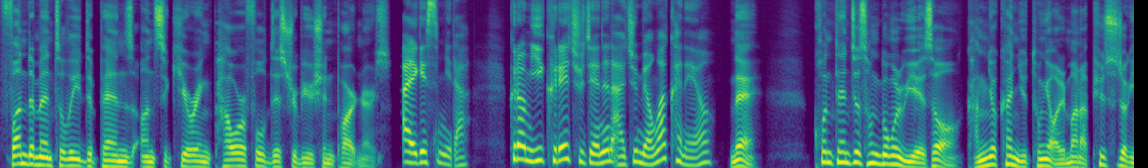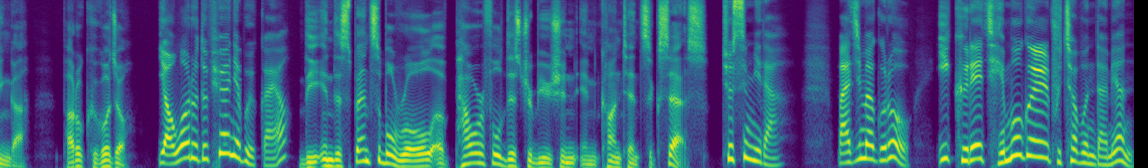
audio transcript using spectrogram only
fundamentally depends on securing powerful distribution partners. 알겠습니다. 그럼 이 글의 주제는 아주 명확하네요. 네, 콘텐츠 성공을 위해서 강력한 유통이 얼마나 필수적인가. 바로 그거죠. 영어로도 표현해 볼까요? The indispensable role of powerful distribution in content success. 좋습니다. 마지막으로 이 글의 제목을 붙여본다면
